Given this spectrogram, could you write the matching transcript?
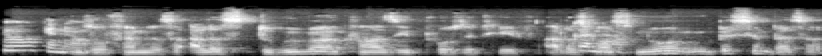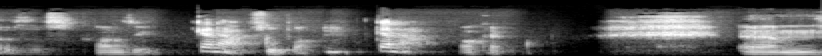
Ja, genau. Insofern ist alles drüber quasi positiv. Alles, Genau. was nur ein bisschen besser ist, ist quasi Genau, super. genau. Okay. Ähm,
